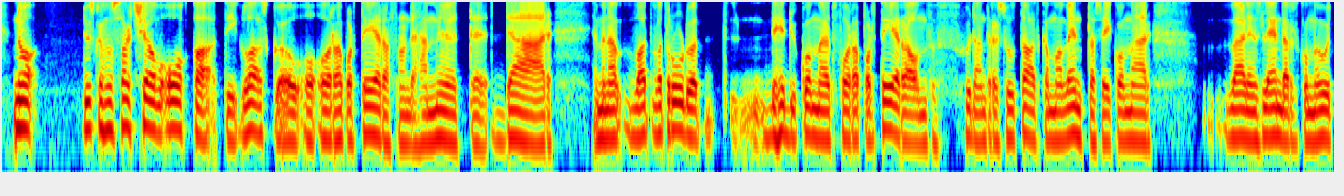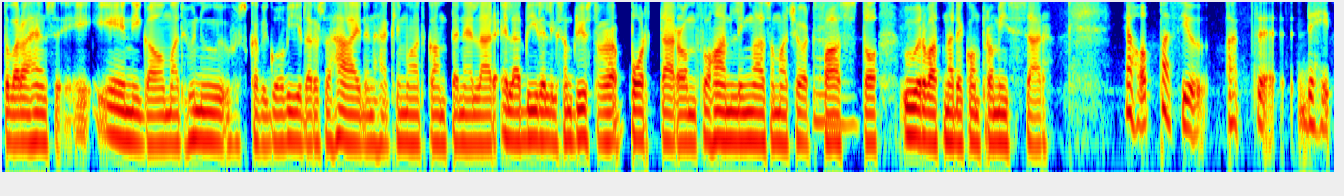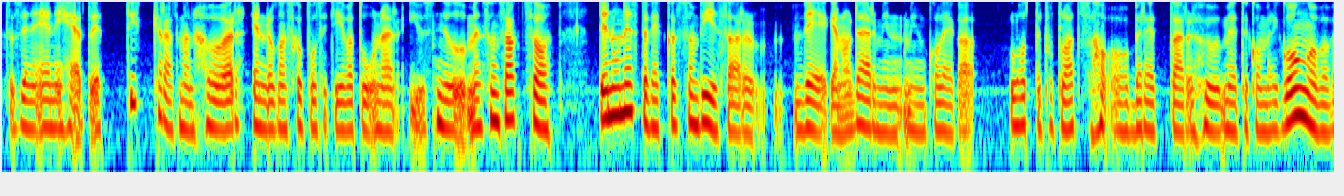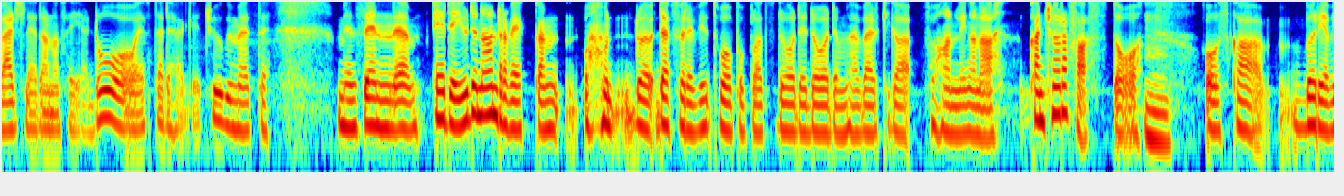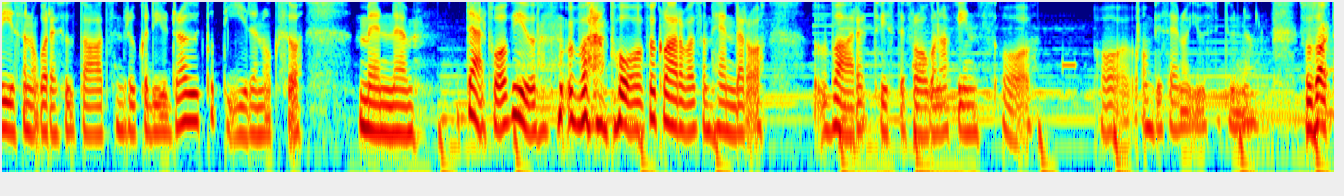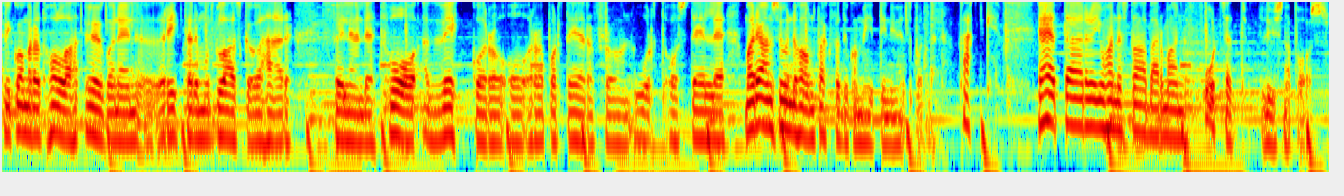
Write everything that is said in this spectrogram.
No, du ska som sagt själv åka till Glasgow och, och, rapportera från det här mötet där. Jag menar, vad, vad tror du att det du kommer att få rapportera om, hurdant resultat kan man vänta sig? Kommer världens länder kommer ut och vara ens e-, eniga om att hur nu ska vi gå vidare så här i den här klimatkampen eller, eller blir det liksom dystra rapporter om förhandlingar som har kört mm. fast och urvattnade kompromisser? Jag hoppas ju att eh, det hittas en enighet och jag tycker att man hör ändå ganska positiva toner just nu. Men som sagt så det är nog nästa vecka som visar vägen och där min, min kollega Lotte på plats och berättar hur mötet kommer igång och vad världsledarna säger då och efter det här G20-mötet. Men sen eh, är det ju den andra veckan och då, därför är vi två på plats då det är då de här verkliga förhandlingarna kan köra fast då. Mm. och ska börja visa något resultat. Sen brukar det ju dra ut på tiden också. Men eh, där får vi ju vara på och förklara vad som händer och var tvistefrågorna finns och och om vi ser något ljus i tunneln. Som sagt, vi kommer att hålla ögonen riktade mot Glasgow här följande två veckor och, rapportera från ort och ställe. Marianne Sundholm, tack för att du kom hit till Nyhetspodden. Tack. Jag heter Johannes Taberman. Fortsätt lyssna på oss.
